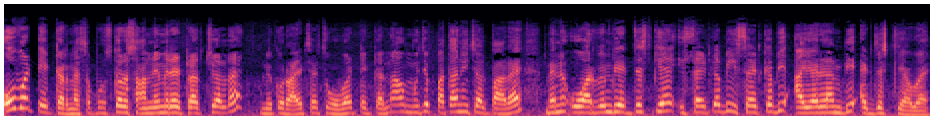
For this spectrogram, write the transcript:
ओवरटेक करना है। सपोज़ करो सामने मेरा ट्रक चल रहा है, मेरे को राइट साइड से ओवरटेक करना और मुझे पता नहीं चल पा रहा है, मैंने ओ भी एडजस्ट किया है, इस साइड का भी, इस साइड का भी आईआरएम भी एडजस्ट किया हुआ है।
